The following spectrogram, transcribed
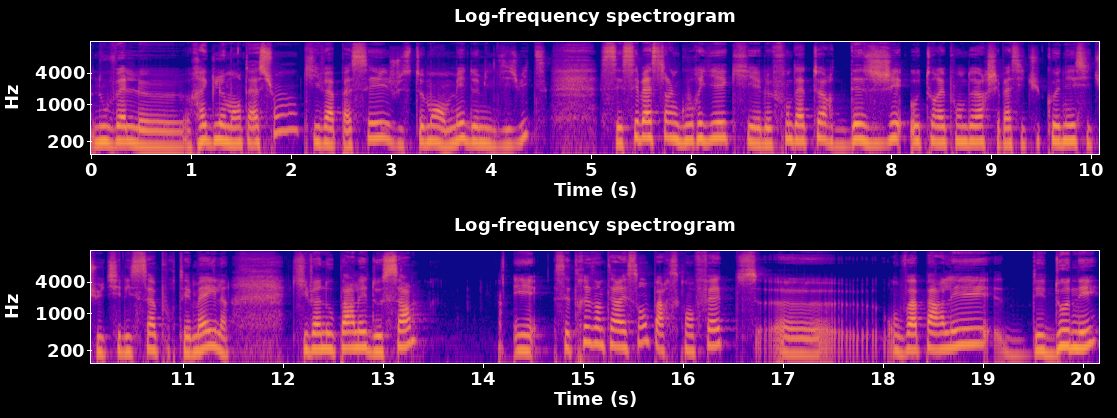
nouvelle euh, réglementation qui va passer justement en mai 2018. C'est Sébastien Gourrier qui est le fondateur d'SG Autorépondeur, je sais pas si tu connais, si tu utilises ça pour tes mails, qui va nous parler de ça. Et c'est très intéressant parce qu'en fait, euh, on va parler des données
